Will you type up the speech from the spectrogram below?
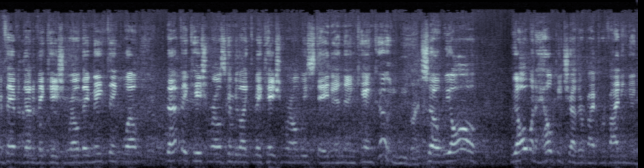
if they haven't done a vacation rental, they may think, well, that vacation rental is going to be like the vacation rental we stayed in in Cancun. So we all we all want to help each other by providing a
